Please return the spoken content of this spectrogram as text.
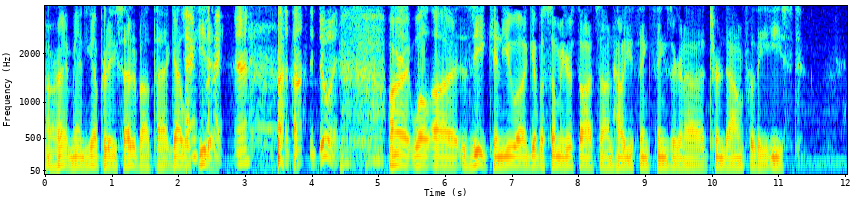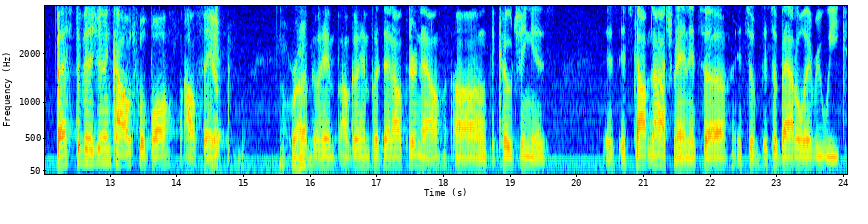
All right, man, you got pretty excited about that. Got a little heated. Right, man. It's the time to do it. All right, well, uh, Zeke, can you uh, give us some of your thoughts on how you think things are going to turn down for the East? Best division in college football. I'll say yep. it. All right. I'll go ahead. I'll go ahead and put that out there now. Uh, the coaching is is it's top notch, man. It's a it's a it's a battle every week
